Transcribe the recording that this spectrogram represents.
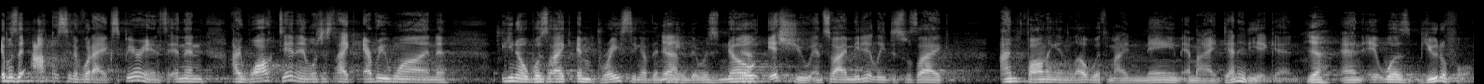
it was the opposite of what I experienced. And then I walked in and it was just like everyone, you know, was like embracing of the Yeah. name. There was no Yeah. issue. And so I immediately just was like, I'm falling in love with my name and my identity again. Yeah. And it was beautiful.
